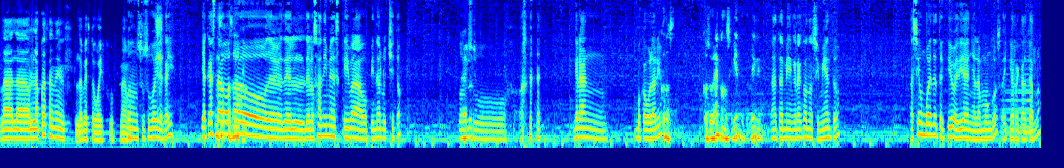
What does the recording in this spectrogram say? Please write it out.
La, la, la casa no es la besta waifu, nada más. Con su Sugoi de Kai. Y acá está otro de, de los animes que iba a opinar Luchito. Con su gran vocabulario. Con, con su gran conocimiento también. ¿eh? Ah, también gran conocimiento. Ha sido un buen detective hoy día en el Among Us, hay que recalcarlo.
